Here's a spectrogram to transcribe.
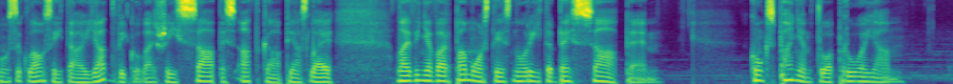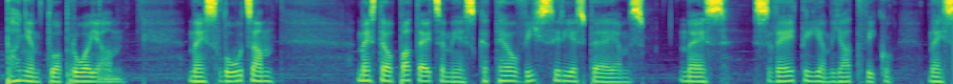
mūsu klausītāju Jadvigu, lai šīs sāpes atkāpjas, lai, lai viņa var pamosties no rīta bez sāpēm. Kungs, paņem to projām, paņem to projām. Mēs lūdzam, mēs tev pateicamies, ka tev viss ir iespējams. Mēs svētījam Jadvigu, mēs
